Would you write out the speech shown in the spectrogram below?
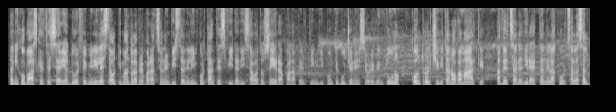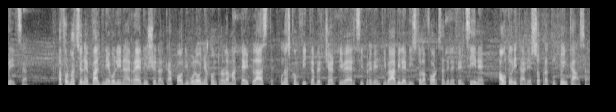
La Nico Basket Serie A2 femminile sta ultimando la preparazione in vista dell'importante sfida di sabato sera, Palapertini di Ponte Bugianese ore 21, contro il Civitanova Marche, avversaria diretta nella corsa alla salvezza. La formazione è Val di Nevolina e Reduce dal KO di Bologna contro la Mattei Plast, una sconfitta per certi versi preventivabile visto la forza delle Felsine, autoritarie soprattutto in casa.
